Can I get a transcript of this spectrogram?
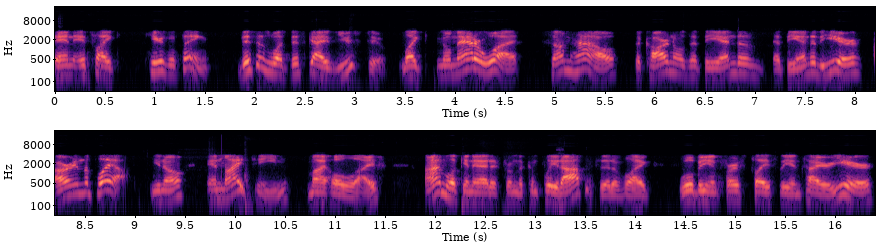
and it's like, here's the thing: this is what this guy's used to. Like, no matter what, somehow the Cardinals at the end of at the end of the year are in the playoffs. You know, and my team, my whole life, I'm looking at it from the complete opposite of like, we'll be in first place the entire year,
